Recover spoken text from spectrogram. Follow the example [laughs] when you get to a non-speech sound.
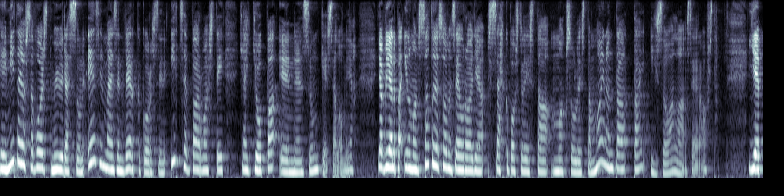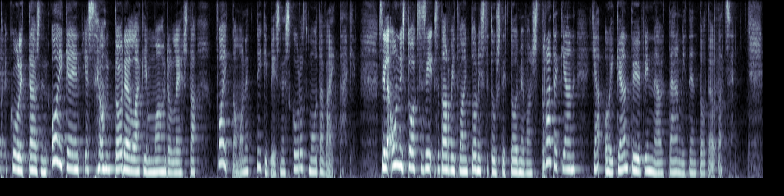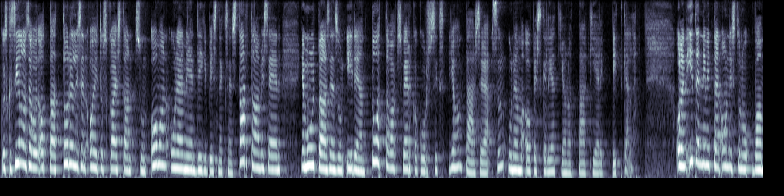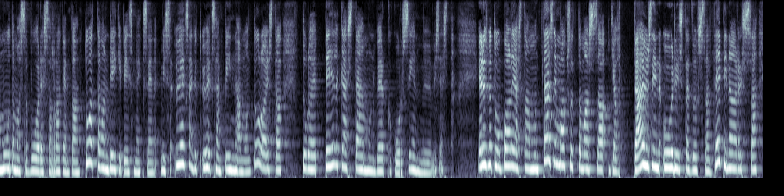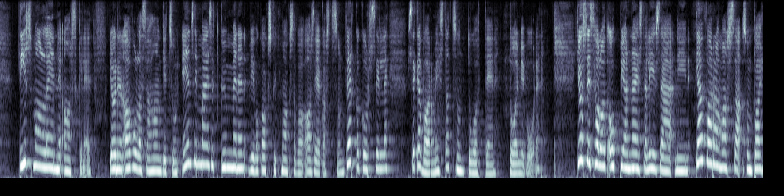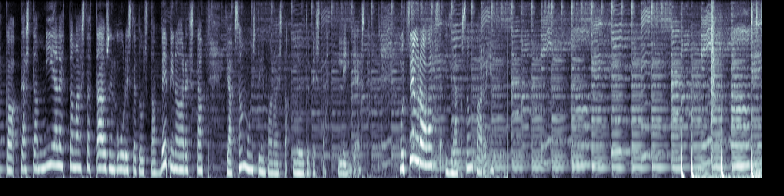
Hei, mitä jos sä voisit myydä sun ensimmäisen verkkokurssin itse varmasti ja jopa ennen sun kesälomia? Ja vieläpä ilman satoja Suomen seuraajia, sähköpostilistaa, maksullista mainontaa tai isoa lanseerausta. Jep, kuulit täysin oikein ja se on todellakin mahdollista, vaikka monet digibisneskurut muuta väittääkin. Sillä onnistuaksesi se tarvit vain todistetusti toimivan strategian ja oikean tyypin näyttää, miten toteutat sen. Koska silloin sä voit ottaa todellisen ohituskaistan sun oman unelmien digibisneksen startaamiseen ja muuttaa sen sun idean tuottavaksi verkkokurssiksi, johon pääsyä sun unelmaopiskelijat jonottaa kieli pitkällä. Olen itse nimittäin onnistunut vaan muutamassa vuodessa rakentaa tuottavan digibisneksen, missä 99 pinnaa mun tuloista tulee pelkästään mun verkkokurssien myymisestä. Ja nyt mä tuun paljastamaan mun täysin maksuttomassa ja täysin uudistetussa webinaarissa tismalleen ne askeleet, joiden avulla sä hankit sun ensimmäiset 10-20 maksavaa asiakasta sun verkkokurssille sekä varmistat sun tuotteen toimivuuden. Jos siis haluat oppia näistä lisää, niin käy varaamassa sun paikka tästä mielettömästä täysin uudistetusta webinaarista jakson muistiinpanoista löytyvistä linkeistä. Mut seuraavaksi jakson pariin.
